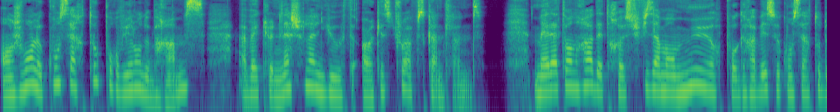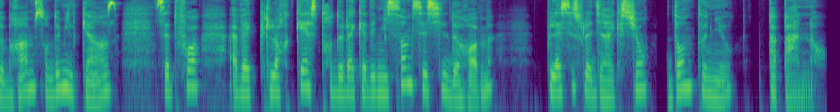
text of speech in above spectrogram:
en jouant le concerto pour violon de Brahms avec le National Youth Orchestra of Scotland. Mais elle attendra d'être suffisamment mûre pour graver ce concerto de Brahms en 2015, cette fois avec l'orchestre de l'Académie Sainte-Cécile de Rome, placé sous la direction d'Antonio Papano.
